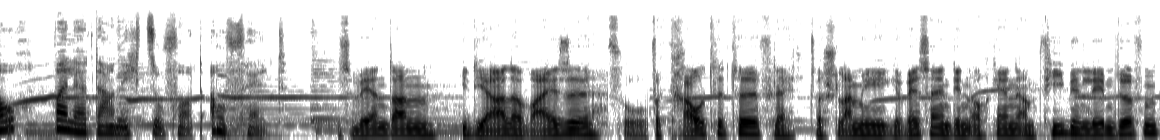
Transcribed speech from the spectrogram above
Auch weil er da nicht sofort auffällt. Es wären dann idealerweise so verkrautete, vielleicht etwas schlammige Gewässer, in denen auch gerne Amphibien leben dürfen.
